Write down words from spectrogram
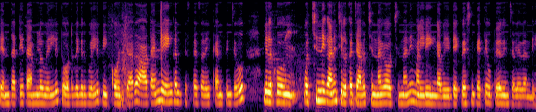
టెన్ థర్టీ టైంలో వెళ్ళి తోట దగ్గరికి వెళ్ళి పీక్కొచ్చారు ఆ టైంలో ఏం కనిపిస్తాయి సరే కనిపించవు. వీళ్ళకు వచ్చింది కానీ చిలుక చాలా చిన్నగా వచ్చిందని మళ్ళీ ఇంకా అవి డెకరేషన్కి అయితే ఉపయోగించలేదండి.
